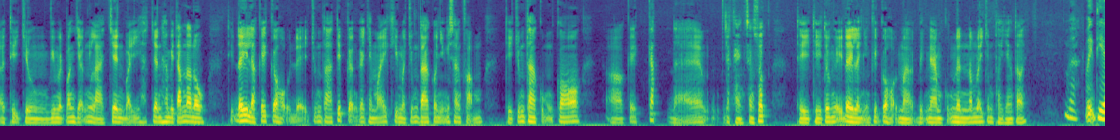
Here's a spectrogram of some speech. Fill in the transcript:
ở thị trường vi mạch bán dẫn là trên 7 trên 28 nano thì đây là cái cơ hội để chúng ta tiếp cận các nhà máy khi mà chúng ta có những cái sản phẩm thì chúng ta cũng có uh, cái cách để đặt hàng sản xuất thì thì tôi nghĩ đây là những cái cơ hội mà Việt Nam cũng nên nắm lấy trong thời gian tới. Vâng, vậy thì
